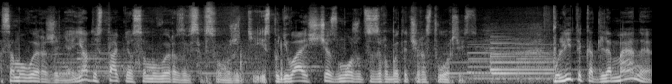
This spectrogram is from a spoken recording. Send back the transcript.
самовираження. Я достатньо самовиразився в своєму житті і сподіваюся, ще зможу це зробити через творчість. Політика для мене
